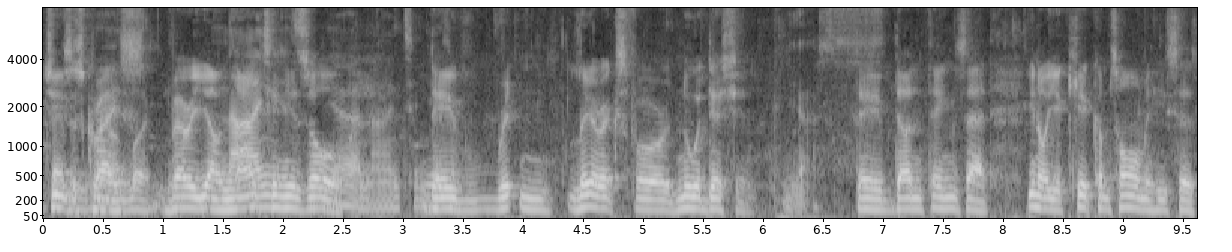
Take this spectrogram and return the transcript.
Jesus Christ, young, very young, nine 19 years old. Yeah, 19 years They've written lyrics for New Edition. Yes. They've done things that, you know, your kid comes home and he says,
